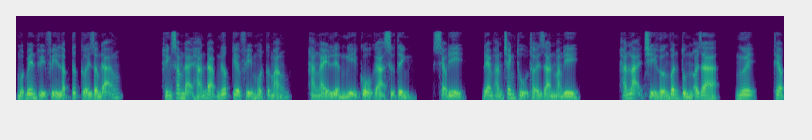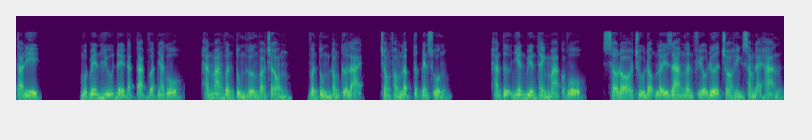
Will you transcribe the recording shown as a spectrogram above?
Một bên thủy phỉ lập tức cười dâm đãng. Hình xăm đại hán đạp nước kia phỉ một cước mắng, hàng ngày liền nghĩ cổ gà sự tỉnh xéo đi, đem hắn tranh thủ thời gian mang đi. Hắn lại chỉ hướng vân tùng nói ra, ngươi, theo ta đi một bên hữu để đặt tạp vật nhà gỗ, hắn mang vân tùng hướng vào trong, vân tùng đóng cửa lại, trong phòng lập tức đen xuống. Hắn tự nhiên biến thành ma cọc vô, sau đó chủ động lấy ra ngân phiếu đưa cho hình xăm đại hán.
